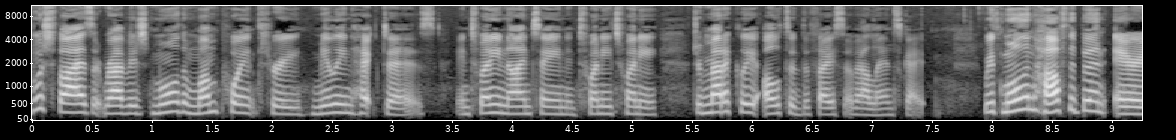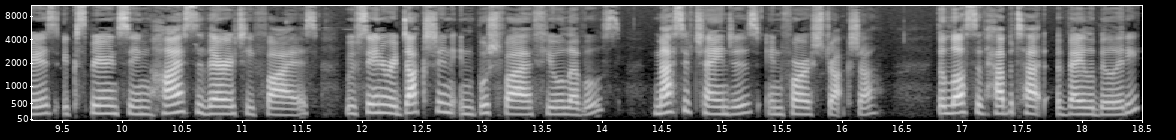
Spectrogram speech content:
bushfires that ravaged more than 1.3 million hectares in 2019 and 2020 dramatically altered the face of our landscape. With more than half the burnt areas experiencing high severity fires, we've seen a reduction in bushfire fuel levels, massive changes in forest structure, the loss of habitat availability,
